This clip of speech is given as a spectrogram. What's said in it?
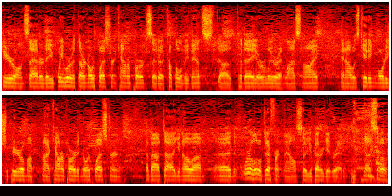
here on Saturday. We were with our Northwestern counterparts at a couple of events uh, today, earlier, and last night. And I was kidding Morty Schapiro, my, my counterpart at Northwestern, about uh, you know um, uh, we're a little different now, so you better get ready. So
